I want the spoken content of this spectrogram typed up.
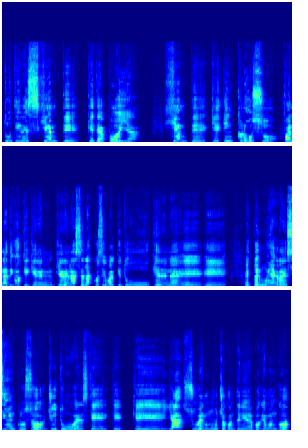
Tú tienes gente que te apoya gente que incluso fanáticos que quieren, quieren hacer las cosas igual que tú, quieren... Eh, eh, estoy muy agradecido, incluso youtubers que, que, ya suben mucho contenido de Pokémon Go,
